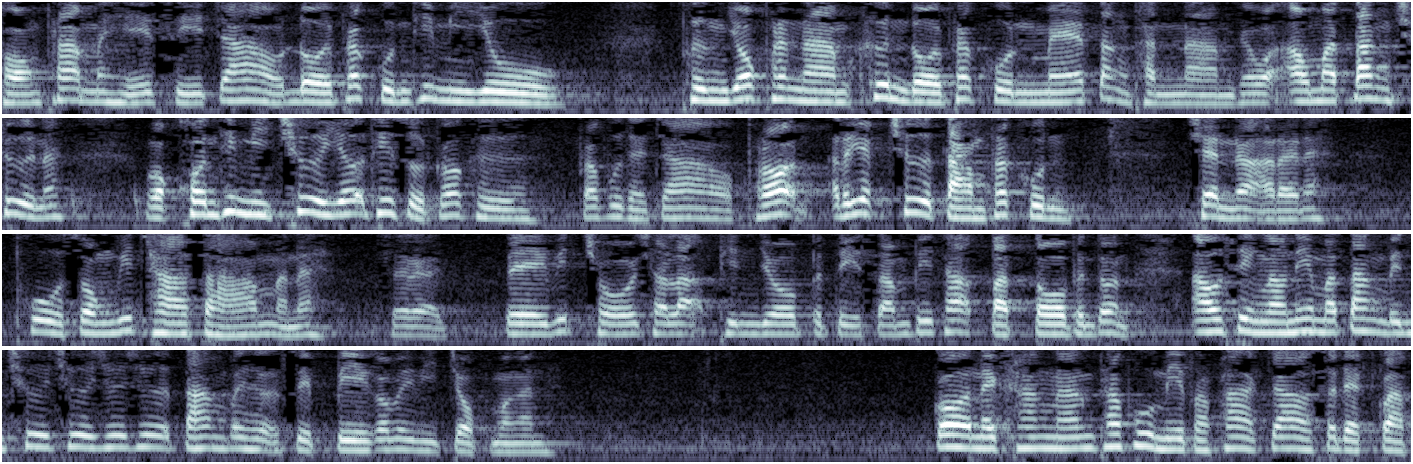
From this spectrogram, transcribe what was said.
ของพระมเหสีเจ้า โดยพระคุณที่มีอยู่ พึงยกพระนามขึ้นโดยพระคุณแม้ตั้งพันนามแค่ว่าเอามาตั้งชื่อนะว่าคนที่มีชื่อเยอะที่สุดก็คือ พระพุทธเจ้า เพราะเรียกชื่อตามพระคุณ เช่นอะไรนะ ผู้ทรงวิชาสามอะนะใช่ไหมเตวิชโชชละพินโยปฏิสัมพิทะปัตโตเป็นต้น เอาสิ่งเหล่านี้มาตั้งเป็นชื่อชื่อชื่อชื่อตั้งไปเถอะสิบปีก็ไม่มีจบเหมือนกันก็ในครั้งนั้นพระผู้มีพระภาคเจ้าเสด็จกลับ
